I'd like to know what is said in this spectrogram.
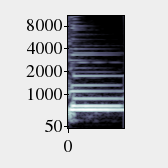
you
